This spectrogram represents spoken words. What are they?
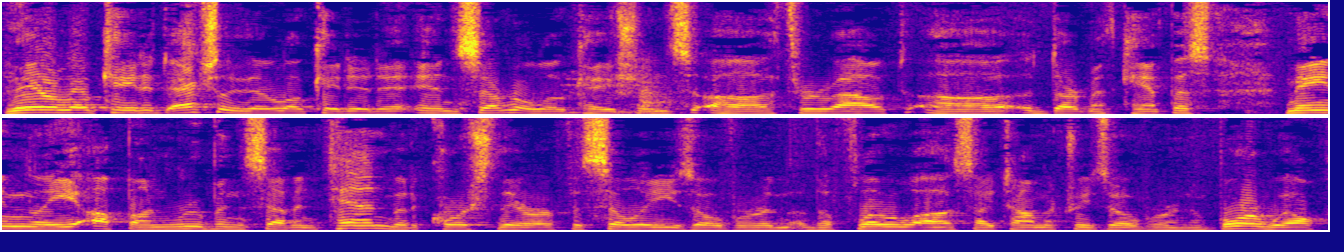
they're located, actually, they're located in several locations uh, throughout uh, Dartmouth campus, mainly up on Rubin 710, but of course, there are facilities over in the flow uh, cytometries over in the Borwell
